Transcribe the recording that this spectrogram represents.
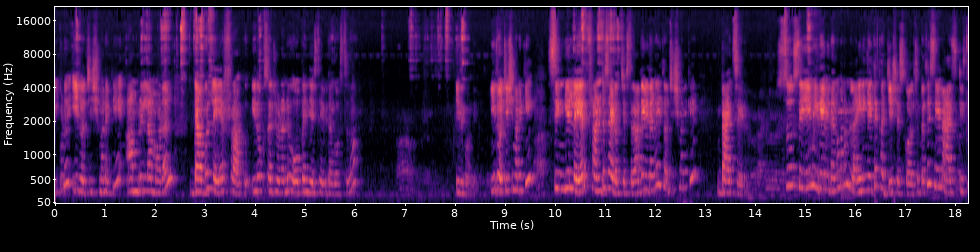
ఇప్పుడు ఇది వచ్చేసి మనకి umbrella model double layer frock ఇది ఒకసారి చూడండి ఓపెన్ చేస్తే ఏ విధంగా వస్తుందో. ఇదిగోండి. ఇది వచ్చేసి మనకి సింగిల్ లేయర్ ఫ్రంట్ సైడ్ వచ్చేస్తుంది. అదే విధంగా ఇది వచ్చేసి మనకి బ్యాక్ సైడ్ సో సేమ్ ఇదే విధంగా మనం లైనింగ్ అయితే కట్ చేసేసుకోవాల్సి ఉంటుంది. Same as it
